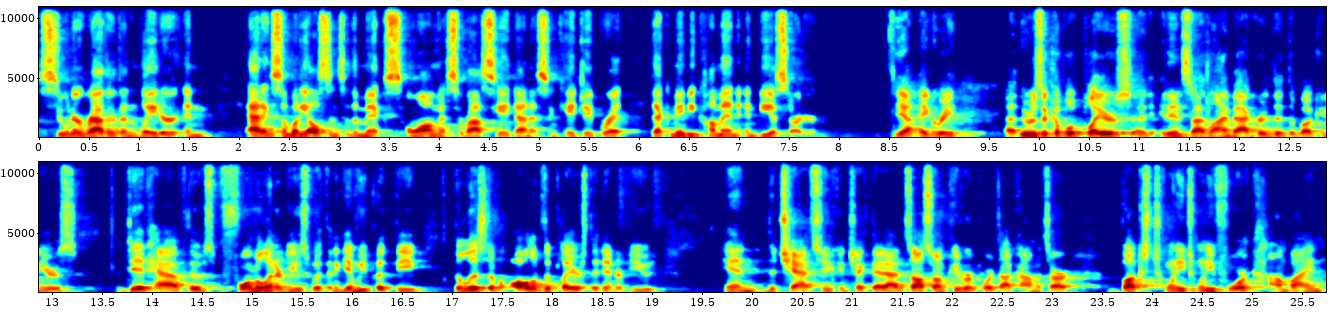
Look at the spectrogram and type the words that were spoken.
sooner rather than later. And adding somebody else into the mix along with SirVocea Dennis and KJ Britt that can maybe come in and be a starter. Yeah, I agree. Uh, there was a couple of players, uh, an inside linebacker that the Buccaneers did have those formal interviews with. And again, we put the the list of all of the players that interviewed in the chat, so you can check that out. It's also on pewterreport.com. It's our Bucs 2024 Combine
